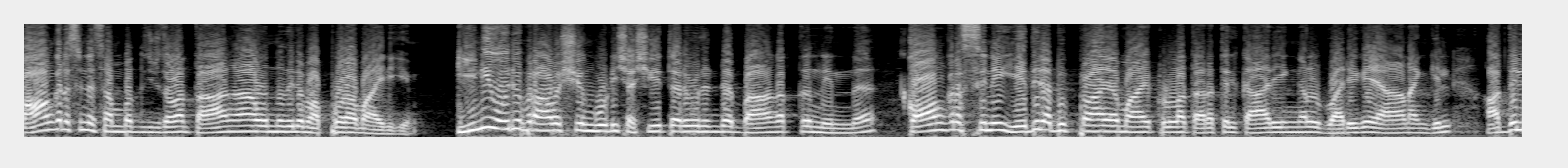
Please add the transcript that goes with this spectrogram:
കോൺഗ്രസിനെ സംബന്ധിച്ചിടത്തോളം താങ്ങാവുന്നതിലും അപ്പുറമായിരിക്കും. ഇനി ഒരു പ്രാവശ്യം കൂടി ശശി തരൂരിന്റെ ഭാഗത്ത് നിന്ന് കോൺഗ്രസിന് എതിരഭിപ്രായമായിട്ടുള്ള തരത്തിൽ കാര്യങ്ങൾ വരികയാണെങ്കിൽ അതിൽ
